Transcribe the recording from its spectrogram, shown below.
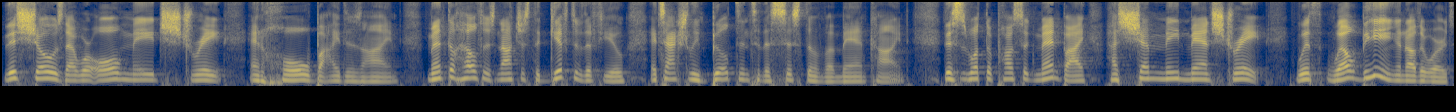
This shows that we're all made straight and whole by design. Mental health is not just the gift of the few, it's actually built into the system of mankind. This is what the pasuk meant by Hashem made man straight with well-being, in other words.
